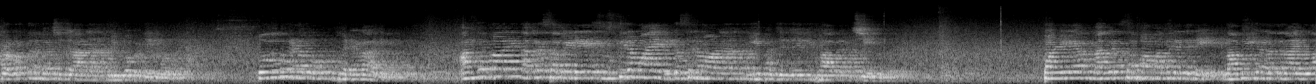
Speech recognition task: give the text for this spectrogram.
പ്രവർത്തന പൊതുഭരണവും ധനകാര്യവും അങ്കമാലി നഗരസഭയുടെ സുസ്ഥിരമായ വികസനമാണ് ഈ ബജറ്റ് വിഭാവനം ചെയ്യുന്നത് പഴയ നഗരസഭാ മന്ദിരത്തിന്റെ നവീകരണത്തിനായുള്ള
